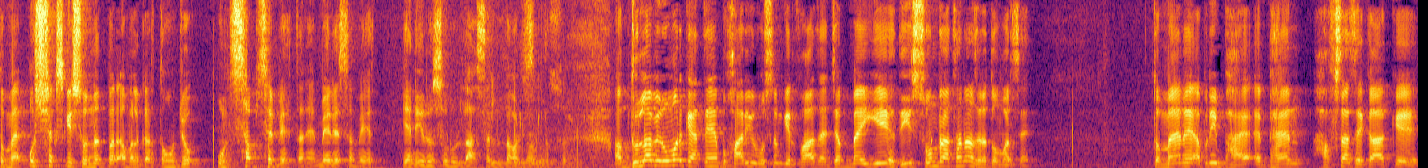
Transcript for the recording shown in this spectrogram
تو میں اس شخص کی سنت پر عمل کرتا ہوں جو ان سب سے بہتر ہے، میرے سمیت یعنی رسول اللہ صلی اللہ علیہ وسلم۔ عبداللہ بن عمر کہتے ہیں، بخاری اور مسلم کے الفاظ ہیں۔ جب میں یہ حدیث سن رہا تھا نا حضرت عمر سے، تو میں نے اپنی بہن حفصہ سے کہا کہ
